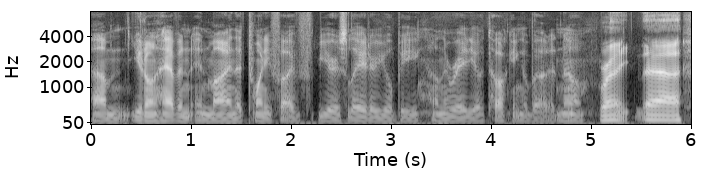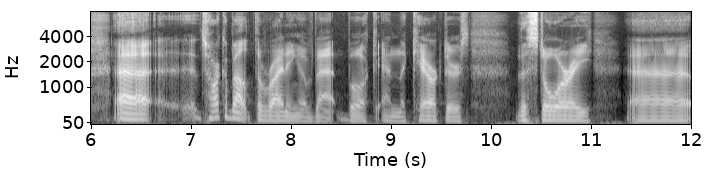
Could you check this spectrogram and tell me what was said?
um, you don't have in, in mind that 25 years later you'll be on the radio talking about it. No. Right. Uh, uh, talk about the writing of that book and the characters, the story. Uh,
